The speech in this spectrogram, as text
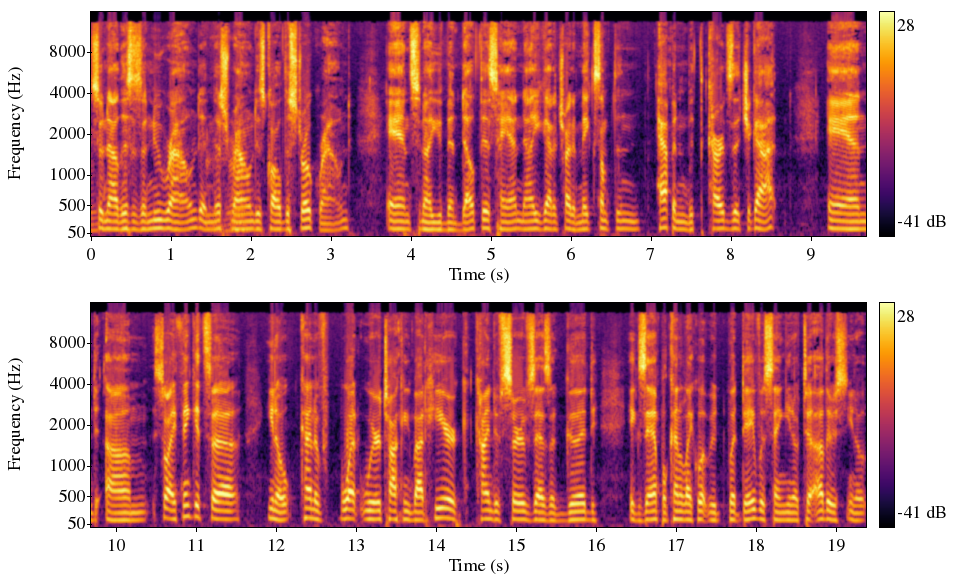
So now this is a new round and this round is called the stroke round. And so now you've been dealt this hand. Now you got to try to make something happen with the cards that you got. And um, so I think it's a you know kind of what we're talking about here kind of serves as a good example, kind of like what we, what Dave was saying. You know, to others, you know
